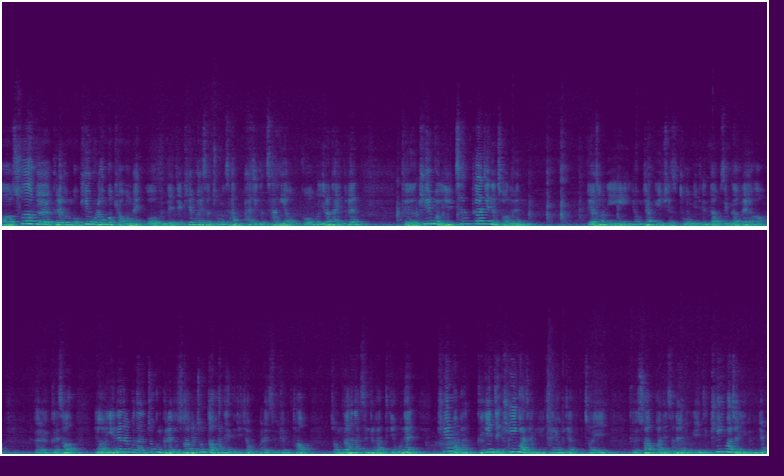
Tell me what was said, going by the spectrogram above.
어, 수학을 그래도 뭐 KMO를 한번 경험했고 근데 이제 KMO에서 좋은 상, 아직은 상이 없고 뭐 이런 아이들은 그 KMO 1차까지는 저는 여전히 영재학교 입시에서 도움이 된다고 생각을 해요. 그- 그래서 어, 얘네들보다는 조금 그래도 수학을 좀 더 한 애들이죠. 어렸을 때부터 좀 더 한 학생들 같은 경우는 KMO반 그게 이제 K 과정이에요. 저희 영재 저희 그 수학반에서는 이게 이제 K 과정이거든요.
